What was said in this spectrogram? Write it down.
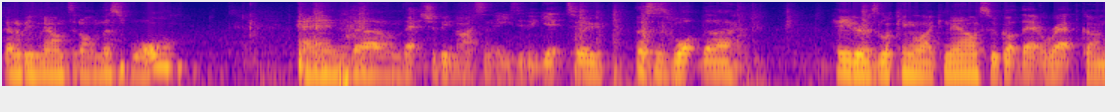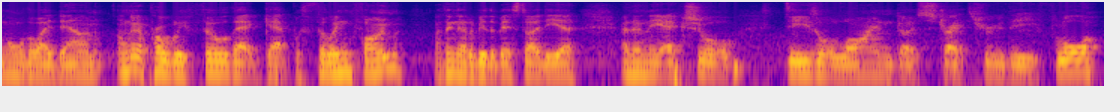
That'll be mounted on this wall. And um, that should be nice and easy to get to. This is what the heater is looking like now. So we've got that wrap going all the way down. I'm going to probably fill that gap with filling foam. I think that'll be the best idea. And then the actual diesel line goes straight through the floor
